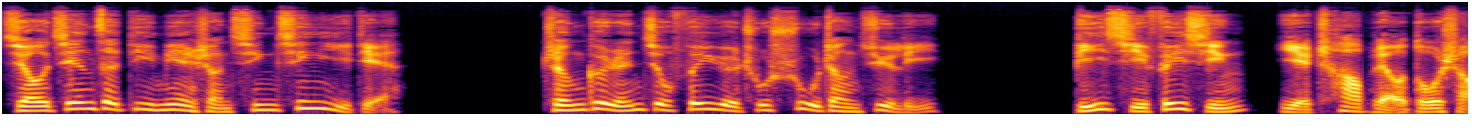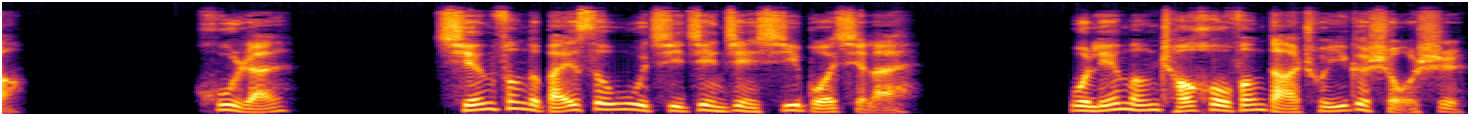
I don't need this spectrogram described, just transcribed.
脚尖在地面上轻轻一点，整个人就飞跃出数丈距离，比起飞行也差不了多少。忽然，前方的白色雾气渐渐稀薄起来。我连忙朝后方打出一个手势，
